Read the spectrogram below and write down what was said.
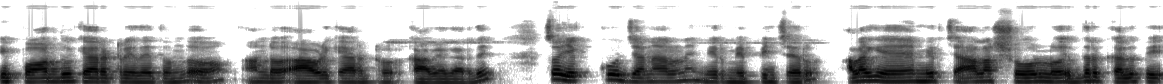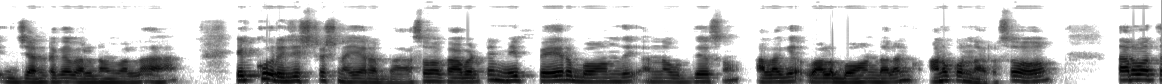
ఈ పార్దు క్యారెక్టర్ ఏదైతే ఉందో అండ్ ఆవిడ క్యారెక్టర్ కావ్య గారిది. సో ఎక్కువ జనాలని మీరు మెప్పించారు. అలాగే మీరు చాలా షోల్లో ఇద్దరు కలిపి జంటగా వెళ్ళడం వల్ల ఎక్కువ రిజిస్ట్రేషన్ అయ్యారబ్బా. సో కాబట్టి మీ పేరు బాగుంది అన్న ఉద్దేశం అలాగే వాళ్ళు బాగుండాలని అనుకున్నారు. సో తర్వాత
